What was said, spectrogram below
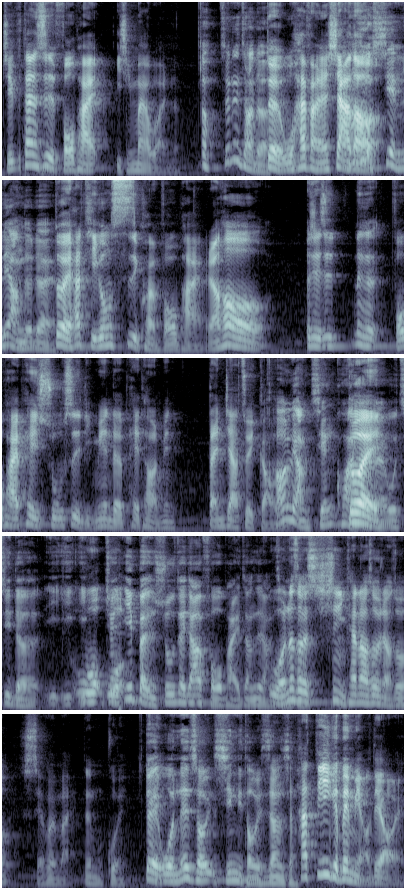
结果但是佛牌已经卖完了，哦，真的假的？，对我还反而吓到限量，对不对？对他提供四款佛牌，然后而且是那个佛牌配书是里面的配套里面单价最高好像的。两千块，对我记得一一一我我就一本书再加佛牌这样这两千。我那时候心里看到的时候想说，谁会买那么贵？对我那时候心里头也是这样想，他第一个被秒掉、哎，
